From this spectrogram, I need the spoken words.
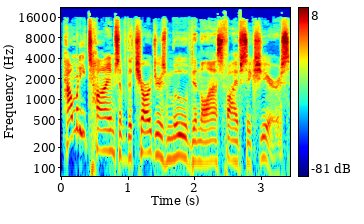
How many times have the Chargers moved in the last five, six years?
